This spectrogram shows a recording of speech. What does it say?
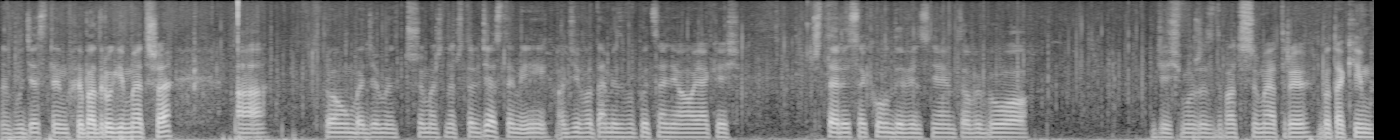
na 20 chyba drugim metrze, a tą będziemy trzymać na 40 i o dziwo tam jest wypłycenie o jakieś 4 sekundy, więc nie wiem, to by było gdzieś może z 2-3 metry, bo takim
